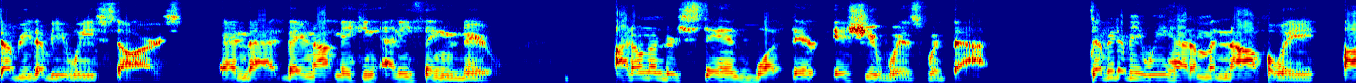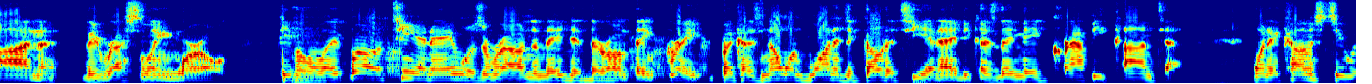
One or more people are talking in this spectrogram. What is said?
WWE stars and that they're not making anything new. I don't understand what their issue is with that. WWE had a monopoly on the wrestling world. People are mm-hmm. like, well, TNA was around and they did their own thing. Great, because no one wanted to go to TNA because they made crappy content. When it comes to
